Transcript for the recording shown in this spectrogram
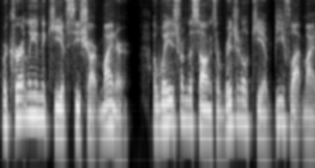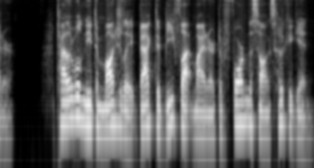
We're currently in the key of C sharp minor, a ways from the song's original key of B flat minor. Tyler will need to modulate back to B flat minor to perform the song's hook again,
